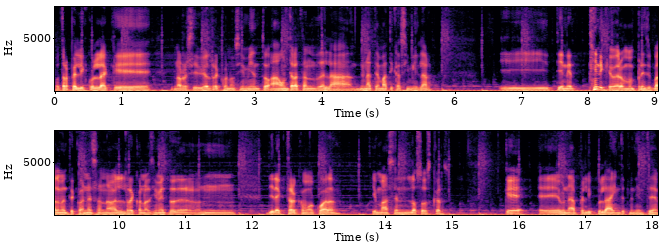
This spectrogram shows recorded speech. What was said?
otra película que no recibió el reconocimiento aún tratando de la de una temática similar y tiene, tiene que ver principalmente con eso, ¿no? El reconocimiento de un director como Cuarón y más en los Oscars que eh, una película independiente,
